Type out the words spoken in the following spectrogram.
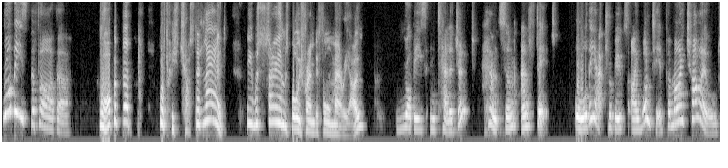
Robbie's the father. What? But, but, just a lad. He was Sam's boyfriend before Mario. Robbie's intelligent, handsome, and fit. All the attributes I wanted for my child.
